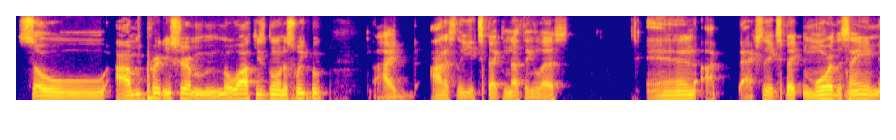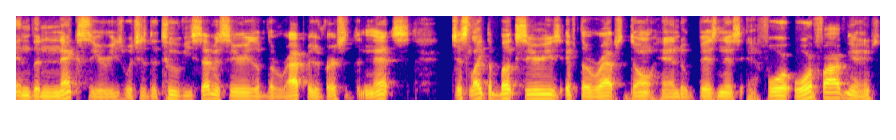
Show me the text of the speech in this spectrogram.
So I'm pretty sure Milwaukee's going to sweep them. I honestly expect nothing less. And I actually expect more of the same in the next series, which is the 2v7 series of the Raptors versus the Nets. Just like the Buck series, if the Raps don't handle business in four or five games,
